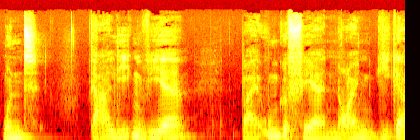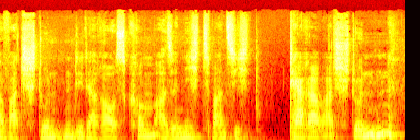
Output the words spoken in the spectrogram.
Und da liegen wir bei ungefähr 9 Gigawattstunden, die da rauskommen, also nicht 20 Terawattstunden,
